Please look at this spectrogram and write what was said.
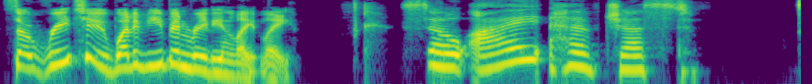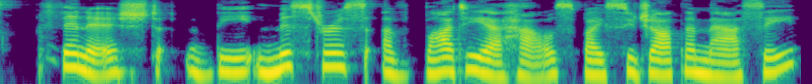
So, Ritu, what have you been reading lately? So, I have just finished The Mistress of Bhatia House by Sujata Massey.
